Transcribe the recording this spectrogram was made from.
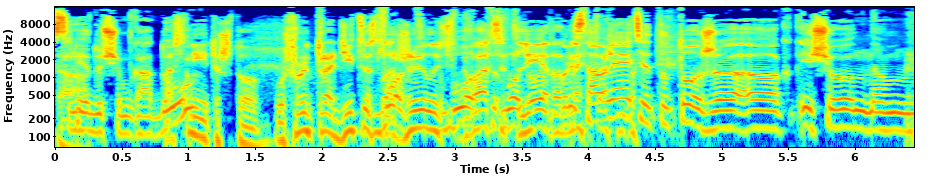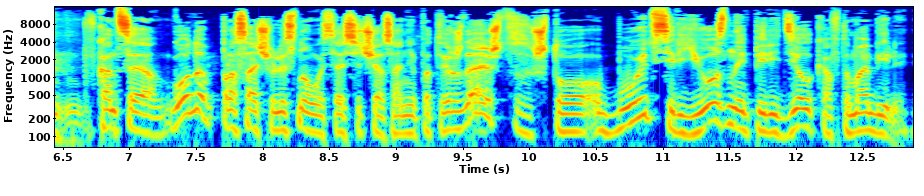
в следующем году. А с ней-то что? Уж вроде традиция сложилась, вот, 20 вот, лет. Вот, представляете, это тоже э, еще в конце года просачивались новости, а сейчас они подтверждают, что будет серьезная переделка автомобилей.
